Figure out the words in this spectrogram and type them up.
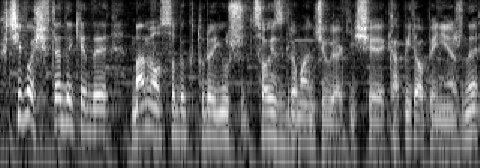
Chciwość wtedy, kiedy mamy osoby, które już coś zgromadziły, jakiś e, kapitał pieniężny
